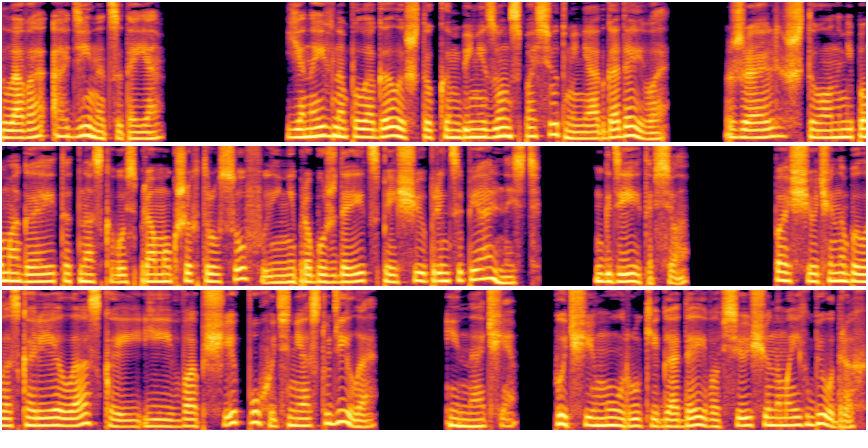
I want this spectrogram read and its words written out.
Глава одиннадцатая. Я наивно полагала, что комбинезон спасет меня от Гадаева. Жаль, что он не помогает от насквозь промокших трусов и не пробуждает спящую принципиальность. Где это все? Пощечина была скорее лаской и вообще пухоть не остудила. Иначе, почему руки Гадаева все еще на моих бедрах?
